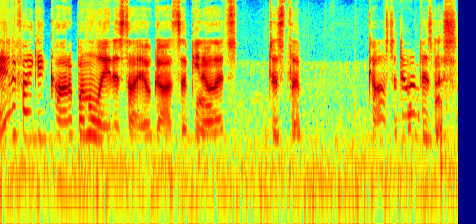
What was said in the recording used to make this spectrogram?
And if I get caught up on the latest IO gossip, you know, that's just the cost of doing business.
